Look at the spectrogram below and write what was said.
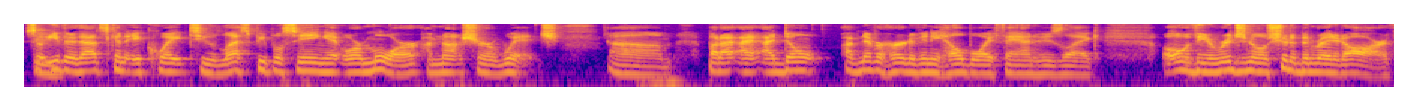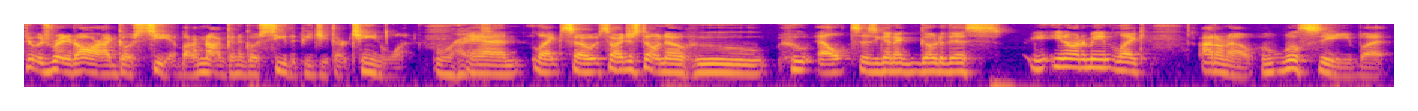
So either that's going to equate to less people seeing it or more. I'm not sure which. Um, but I, I, I don't. I've never heard of any Hellboy fan who's like, "Oh, the original should have been rated R. If it was rated R, I'd go see it, but I'm not going to go see the PG-13 one." Right. And like, so so I just don't know who who else is going to go to this. You know what I mean? Like, I don't know. We'll see, but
